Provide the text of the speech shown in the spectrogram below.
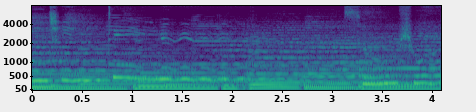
轻轻低语，诉说。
